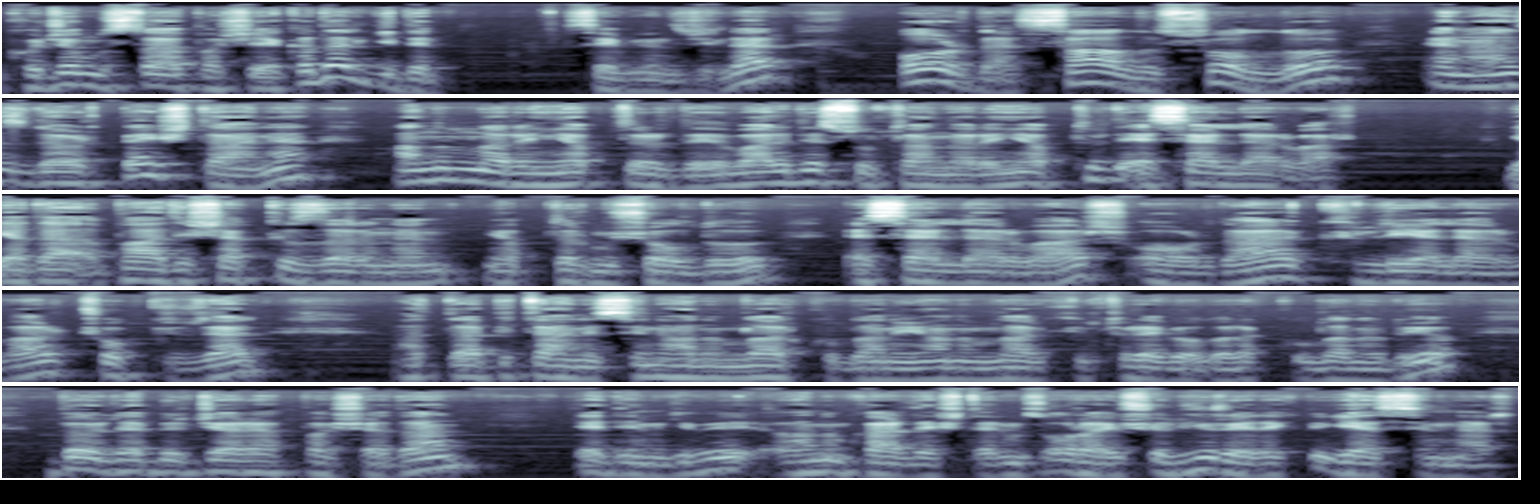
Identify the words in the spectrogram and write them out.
Koca Mustafa Paşa'ya kadar gidin sevgiliciler. Orada sağlı sollu en az 4-5 tane hanımların yaptırdığı, valide sultanların yaptırdığı eserler var ya da padişah kızlarının yaptırmış olduğu eserler var orada, külliyeler var. Çok güzel. Hatta bir tanesini hanımlar kullanıyor, hanımlar kültür evi olarak kullanılıyor. Böyle bir Cerrahpaşa'dan dediğim gibi hanım kardeşlerimiz orayı şöyle yürüyerek bir gelsinler.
